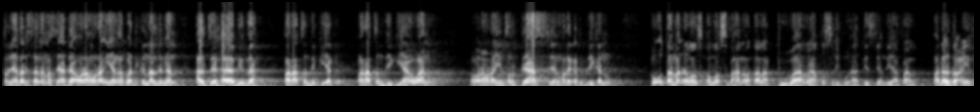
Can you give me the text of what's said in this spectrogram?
ternyata di sana masih ada orang-orang yang apa dikenal dengan al-jahabidzah, para cendekia para cendekiawan, orang-orang yang cerdas yang mereka diberikan keutamaan Allah, Allah Subhanahu wa taala 200.000 hadis yang dihafal padahal dhaif.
